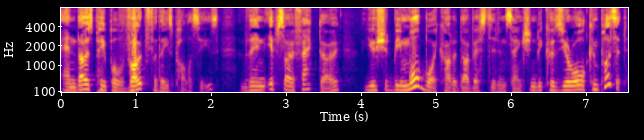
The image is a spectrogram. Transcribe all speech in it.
and those people vote for these policies, then ipso facto, you should be more boycotted, divested, and sanctioned because you're all complicit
